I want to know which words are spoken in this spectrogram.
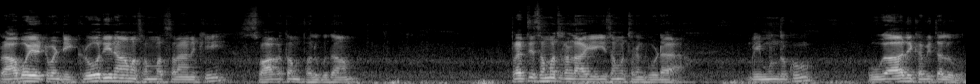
రాబోయేటువంటి క్రోధినామ సంవత్సరానికి స్వాగతం పలుకుదాం. ప్రతి సంవత్సరంలాగే ఈ సంవత్సరం కూడా మీ ముందుకు ఉగాది కవితలు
